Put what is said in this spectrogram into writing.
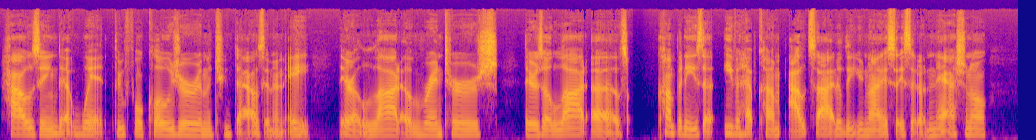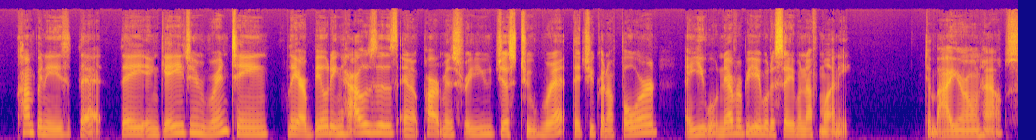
housing that went through foreclosure in the 2008, there are a lot of renters. There's a lot of companies that even have come outside of the United States that are national companies that they engage in renting they are building houses and apartments for you just to rent that you can afford, and you will never be able to save enough money to buy your own house.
